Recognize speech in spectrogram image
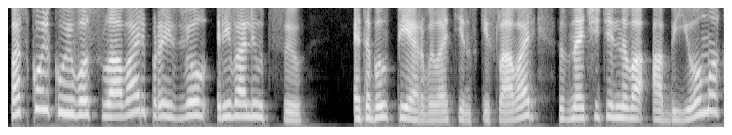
поскольку его словарь произвел революцию. Это был первый латинский словарь значительного объема,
